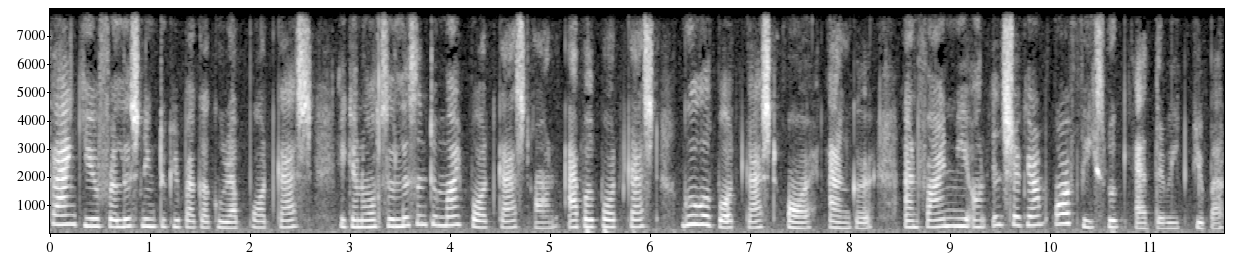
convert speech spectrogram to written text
Thank you for listening to Kripa Kakura podcast. You can also listen to my podcast on Apple Podcast, Google Podcast, or Anchor, and find me on Instagram or Facebook at the rate Kripa.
